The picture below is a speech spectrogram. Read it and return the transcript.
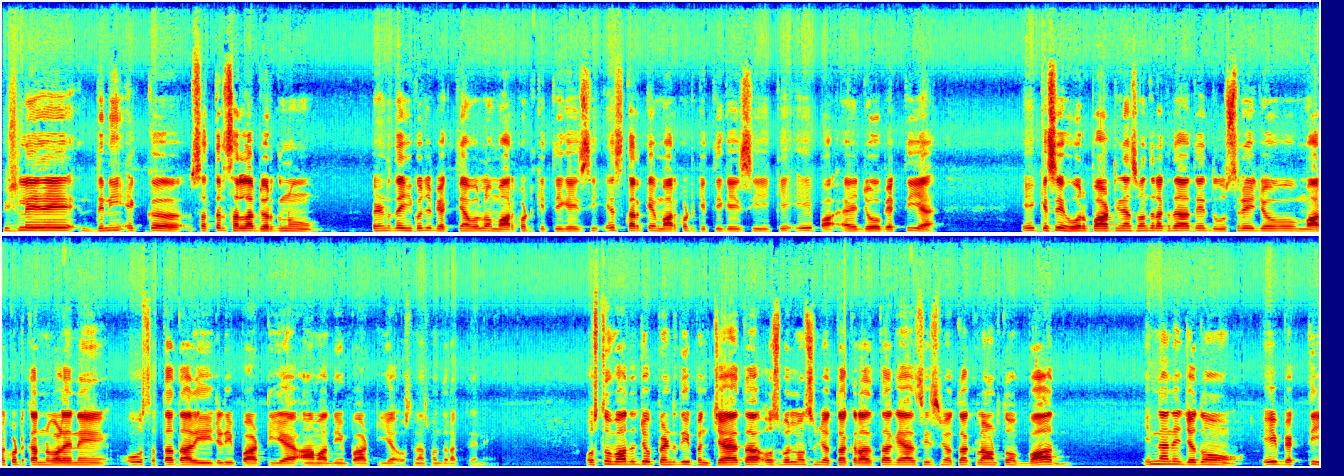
ਪਿਛਲੇ ਦਿਨੀ ਇੱਕ 70 ਸਾਲਾ ਬਜ਼ੁਰਗ ਨੂੰ ਪਿੰਡ ਦੇ ਹੀ ਕੁਝ ਵਿਅਕਤੀਆਂ ਵੱਲੋਂ ਮਾਰਕੁੱਟ ਕੀਤੀ ਗਈ ਸੀ। ਇਸ ਕਰਕੇ ਮਾਰਕੁੱਟ ਕੀਤੀ ਗਈ ਸੀ ਕਿ ਇਹ ਪਾ- ਜੋ ਵਿਅਕਤੀ ਹੈ, ਇਹ ਕਿਸੇ ਹੋਰ ਪਾਰਟੀ ਨਾਲ ਸੰਬੰਧ ਰੱਖਦਾ ਤੇ ਦੂਸਰੇ ਜੋ ਮਾਰਕੁੱਟ ਕਰਨ ਵਾਲੇ ਨੇ, ਉਹ ਸੱਤਾਧਾਰੀ ਜਿਹੜੀ ਪਾਰਟੀ ਹੈ, ਆਮ ਆਦਮੀ ਪਾਰਟੀ ਹੈ, ਉਸ ਨਾਲ ਸੰਬੰਧ ਰੱਖਦੇ ਨੇ। ਉਸ ਤੋਂ ਬਾਅਦ ਜੋ ਪਿੰਡ ਦੀ ਪੰਚਾਇਤ ਆ, ਉਸ ਵੱਲੋਂ ਸਮਝੌਤਾ ਕਰਾ ਦਿੱਤਾ ਗਿਆ ਸੀ। ਸਮਝੌਤਾ ਕਰਾਉਣ ਤੋਂ ਬਾਅਦ ਇਹਨਾਂ ਨੇ ਜਦੋਂ ਇਹ ਵਿਅਕਤੀ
